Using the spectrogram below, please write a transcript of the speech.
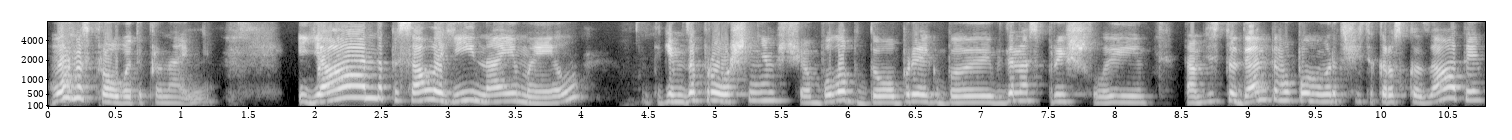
можна спробувати принаймні. І я написала їй на емейл таким запрошенням, що було б добре, якби до нас прийшли, там зі студентами поговорити, щось таке розказати.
